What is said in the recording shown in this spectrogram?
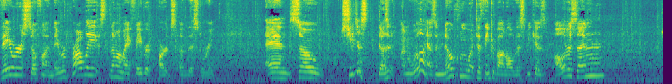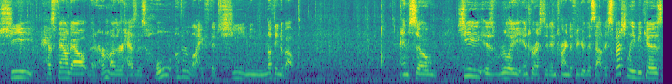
they were so fun. They were probably some of my favorite parts of this story. And so she just doesn't i mean willow has no clue what to think about all this because all of a sudden she has found out that her mother has this whole other life that she knew nothing about. And so she is really interested in trying to figure this out, especially because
